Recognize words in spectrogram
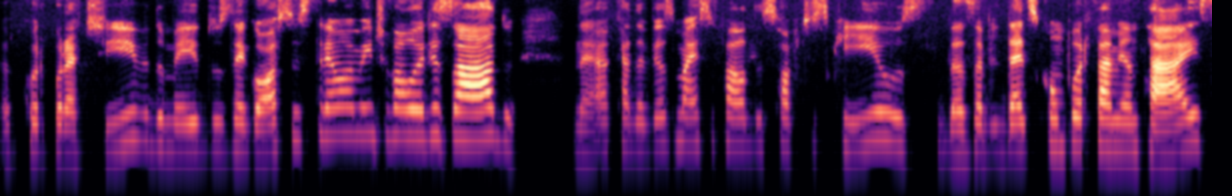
eh, corporativo, do meio dos negócios, extremamente valorizado. Né? Cada vez mais se fala dos soft skills, das habilidades comportamentais,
